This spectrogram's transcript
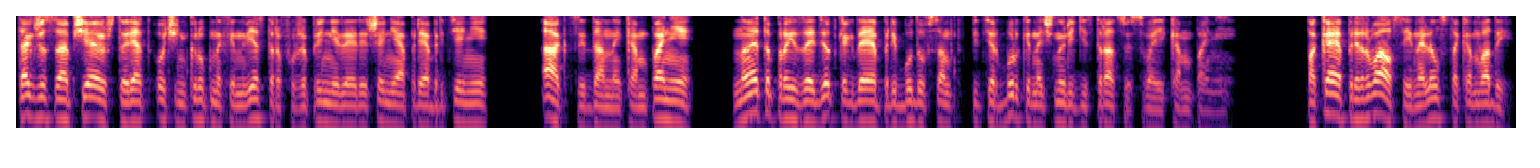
Также сообщаю, что ряд очень крупных инвесторов уже приняли решение о приобретении акций данной компании, но это произойдет, когда я прибуду в Санкт-Петербург и начну регистрацию своей компании. Пока я прервался и налил в стакан воды,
